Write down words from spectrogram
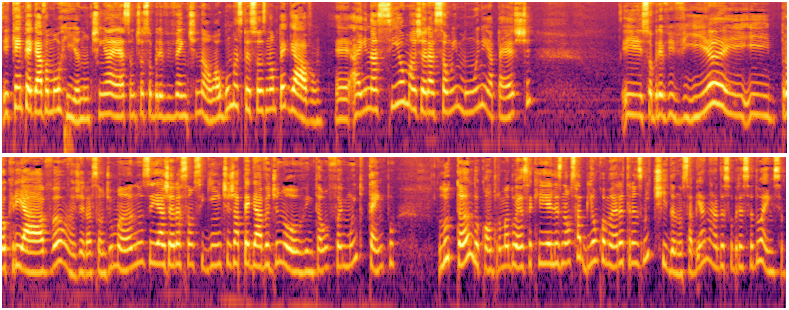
E quem pegava morria, não tinha essa, não tinha sobrevivente, não. Algumas pessoas não pegavam. É, aí nascia uma geração imune à peste e sobrevivia e, e, procriava uma geração de humanos e a geração seguinte já pegava de novo. Então foi muito tempo lutando contra uma doença que eles não sabiam como era transmitida, não sabia nada sobre essa doença.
